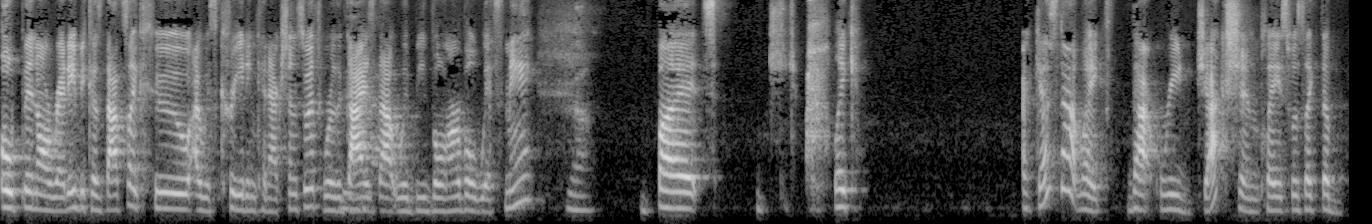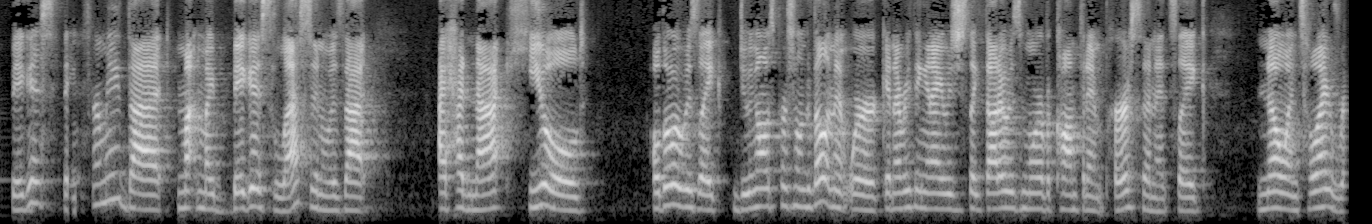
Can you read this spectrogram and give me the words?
open already because that's like who I was creating connections with were the yeah. guys that would be vulnerable with me. Yeah. But like I guess that like that rejection place was like the biggest thing for me that my, my biggest lesson was that I had not healed although I was like doing all this personal development work and everything, and I was just like thought I was more of a confident person. It's like, no, until I read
